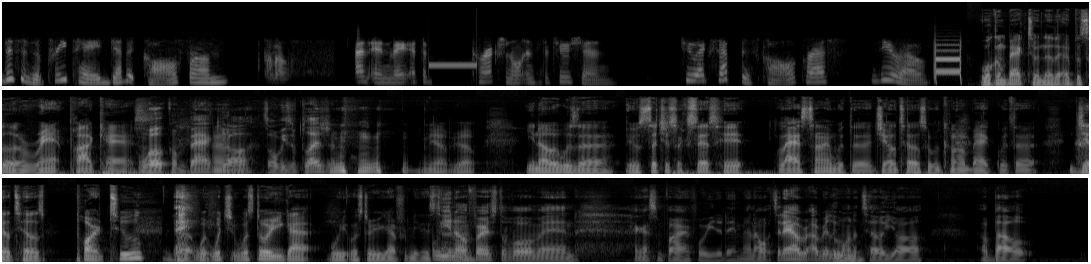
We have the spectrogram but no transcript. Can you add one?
This is a prepaid debit call from I know. An inmate at the correctional institution. To accept this call, press zero. Welcome back to another episode of Rant Podcast. Welcome back, Um, y'all. It's always a pleasure. yep, yep. You know, it was a it was such a success hit last time with the Jail Tales, so we're coming back with a Jail Tales Part Two. But what what, what story you got? What, what story you got for me this well, time? you know, man? first of all, man, I got some fire for you today, man. I, today, I, I really want to tell y'all about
